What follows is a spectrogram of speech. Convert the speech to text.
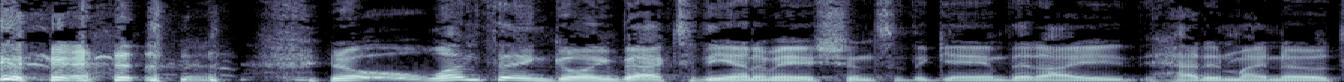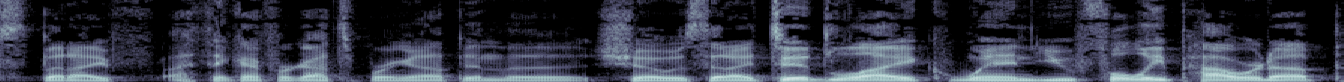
You know, one thing going back to the animations of the game that I had in my notes, but I I think I forgot to bring up in the show is that I did like when you fully powered up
